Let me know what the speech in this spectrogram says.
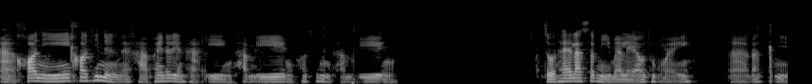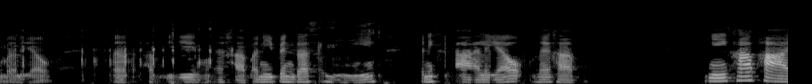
อะข้อนี้ข้อที่1นะครับให้นักเรียนหาเองทำเอง ข้อที่ 1ทำเอง โจทย์ให้รัศมีมาแล้วถูกไหมอ่ารัศมีมาแล้วอ่าทำเองนะครับ อันนี้เป็นรัศมี อันนี้คือ r แล้วนะครับทีนี้ค่าพาย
